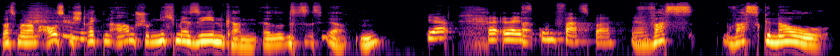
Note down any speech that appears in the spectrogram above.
Was man am ausgestreckten Arm schon nicht mehr sehen kann. Also das ist ja. Hm. Ja, äh, ist unfassbar. Ja. Was, was genau,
